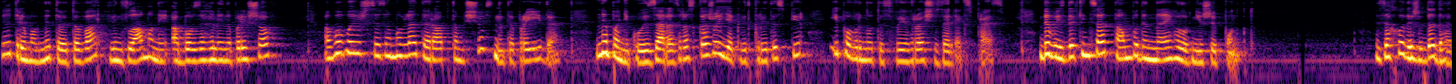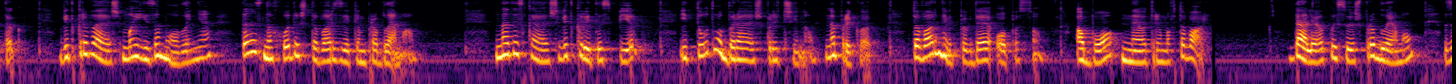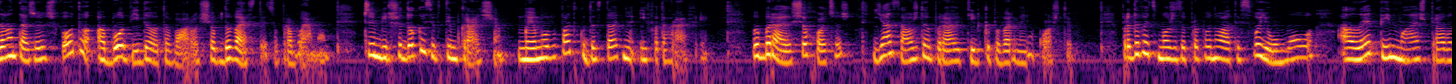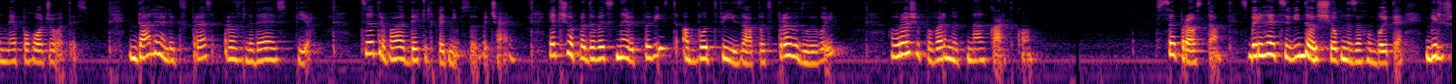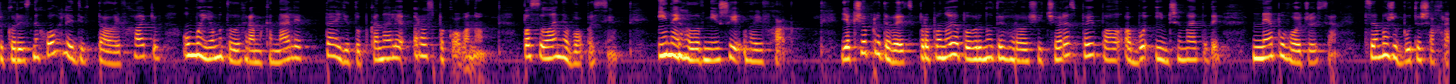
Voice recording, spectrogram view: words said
Ти отримав не той товар, він зламаний або взагалі не прийшов. Або боїшся замовляти раптом щось не те приїде. Не панікуй, зараз розкажу, як відкрити спір і повернути свої гроші з Aliexpress. Дивись до кінця, там буде найголовніший пункт. Заходиш в додаток, відкриваєш мої замовлення та знаходиш товар, з яким проблема. Натискаєш Відкрити спір і тут обираєш причину. Наприклад, товар не відповідає опису або не отримав товар. Далі описуєш проблему, завантажуєш фото або відео товару, щоб довести цю проблему. Чим більше доказів, тим краще. В моєму випадку достатньо і фотографії. Вибираю, що хочеш. Я завжди обираю тільки повернення коштів. Продавець може запропонувати свою умову, але ти маєш право не погоджуватись. Далі AliExpress розглядає спір. Це триває декілька днів зазвичай. Якщо продавець не відповість або твій запит справедливий, гроші повернуть на картку. Все просто. Зберігай це відео, щоб не загубити. Більше корисних оглядів та лайфхаків у моєму телеграм-каналі та ютуб каналі розпаковано. Посилання в описі. І найголовніший лайфхак. Якщо продавець пропонує повернути гроші через PayPal або інші методи, не погоджуйся. Це може бути шахрай.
